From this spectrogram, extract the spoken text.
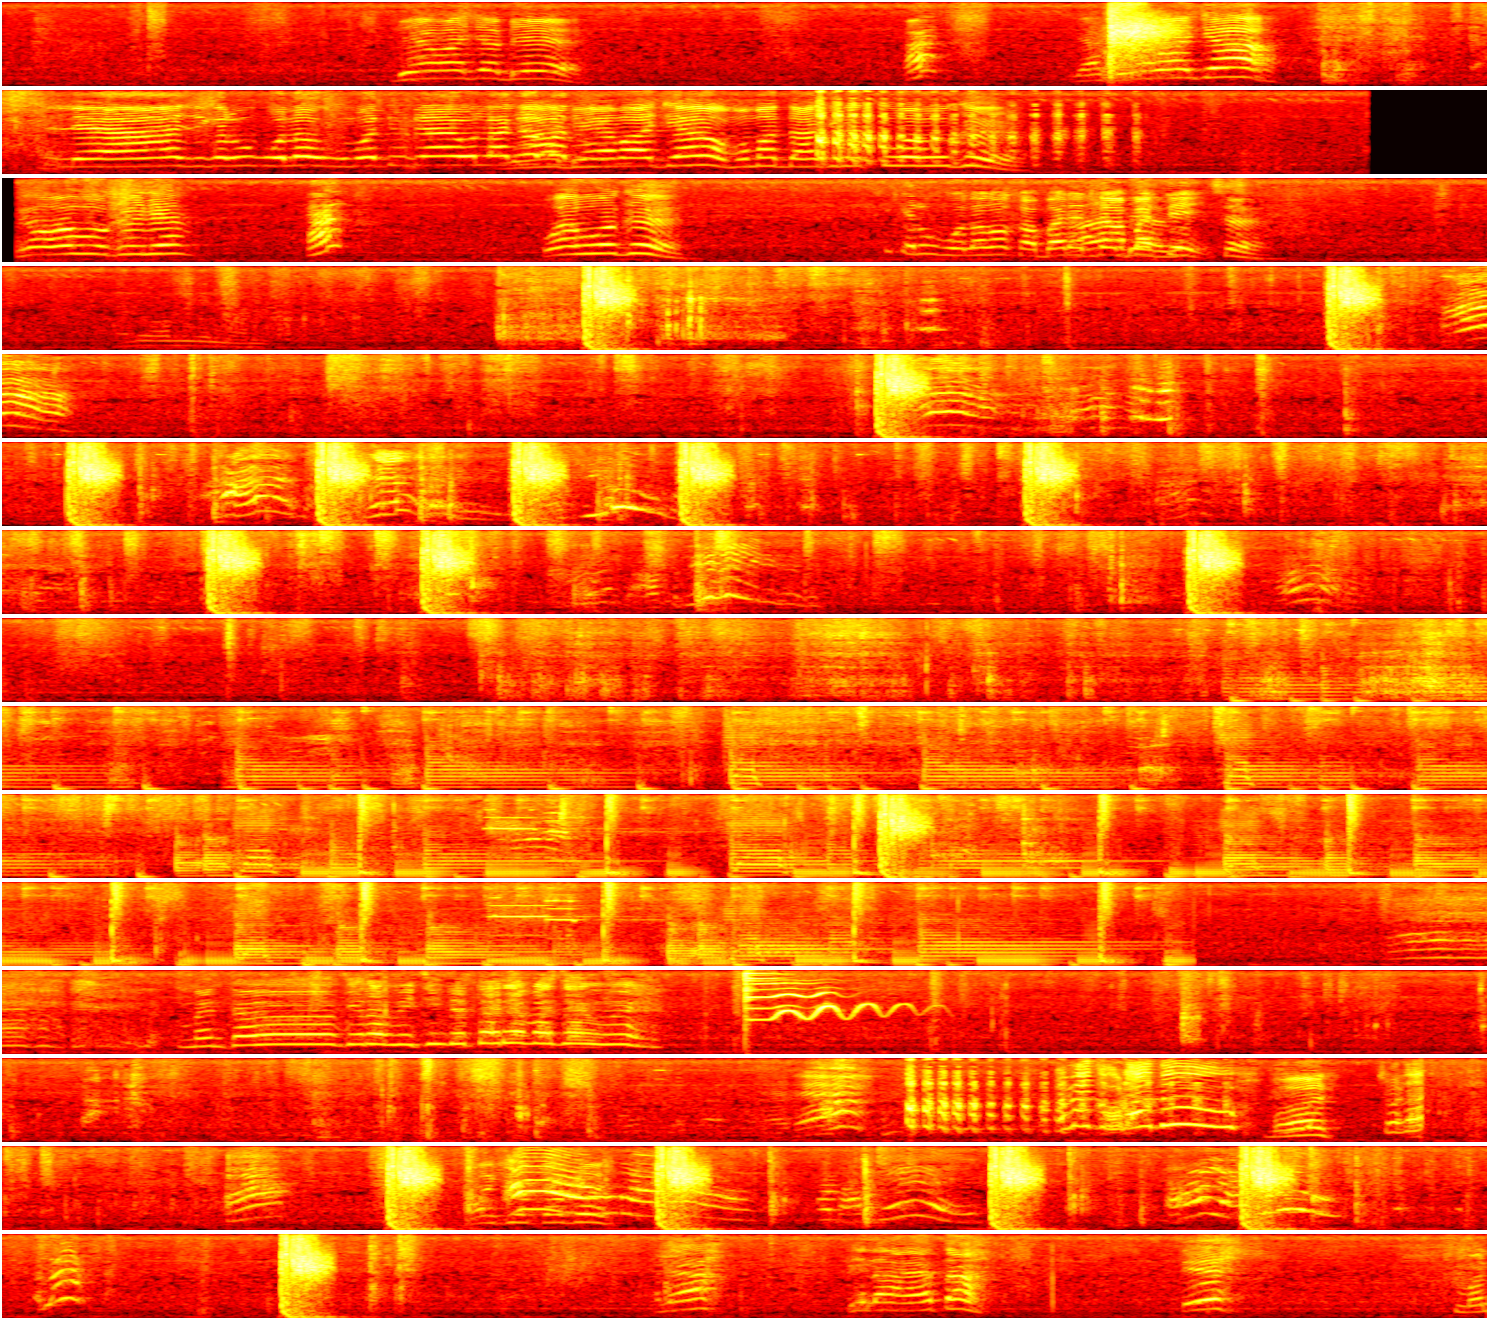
Dia wajib ha? dia. Ah? Dia wajib. બોલો ઉમર જુટ્યા એવું બે વાજે આવ મમ્મા તું ઊંઘ યો ઊંઘ લે? હા? બોલો ખબર જ ના પડતી.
